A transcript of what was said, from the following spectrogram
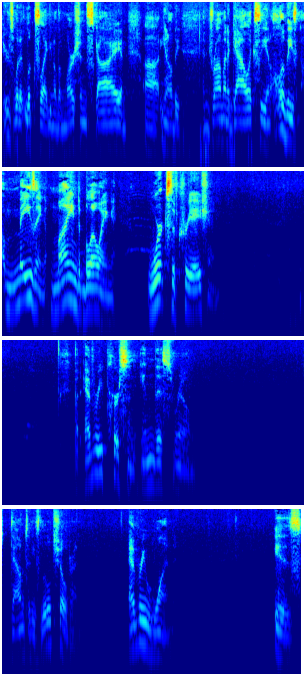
here's what it looks like, you know, the Martian sky and, uh, you know, the Andromeda galaxy and all of these amazing, mind-blowing works of creation. But every person in this room, down to these little children, every one is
